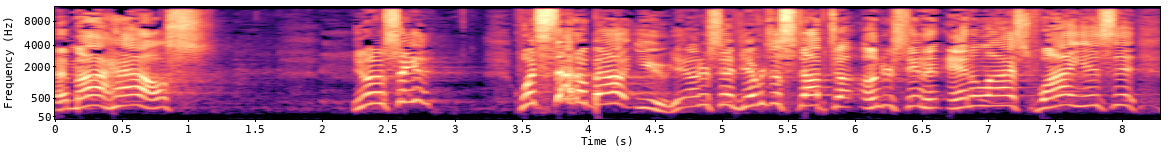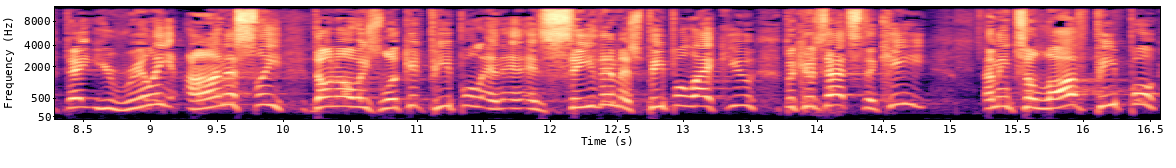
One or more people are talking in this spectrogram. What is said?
at my house? You know what I'm saying? What's that about you? You understand? Have you ever just stopped to understand and analyze why is it that you really honestly don't always look at people and, and, and see them as people like you? Because that's the key. I mean, to love people,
